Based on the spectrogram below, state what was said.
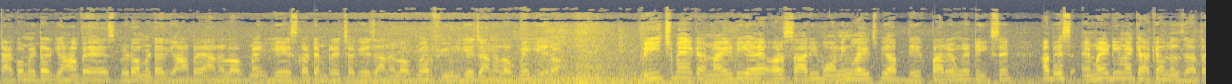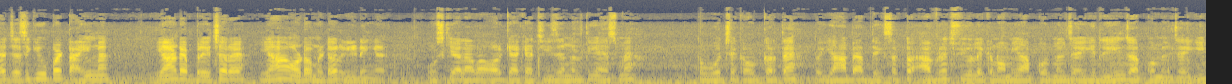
tachometer यहाँ पे है स्पीडोमीटर यहाँ पे है एनालॉग में। ये इसका टेम्परेचर गेज एनालॉग में और फ्यूल गेज एनालॉग में ये रहा। बीच में एक एमआईडी है और सारी वार्निंग लाइट्स भी आप देख पा रहे होंगे ठीक से। अब इस एमआईडी में क्या क्या मिल जाता है? जैसे कि ऊपर टाइम है, यहाँ टेम्परेचर है, यहाँ ऑडोमीटर रीडिंग है। उसके अलावा और क्या क्या चीज़ें मिलती हैं इसमें तो वो चेकआउट करते हैं। तो यहाँ पे आप देख सकते हो एवरेज फ्यूल इकोनॉमी आपको मिल जाएगी रेंज आपको मिल जाएगी।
